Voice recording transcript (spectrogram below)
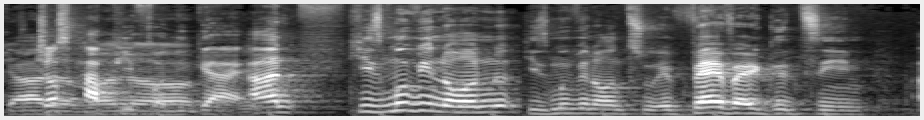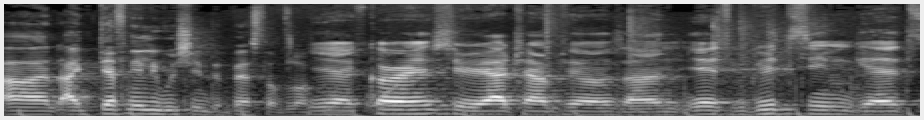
God just happy for the guy. And he's moving on. He's moving on to a very, very good team. And I definitely wish him the best of luck. Yeah, current Serie A champions, and yes, great team gets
